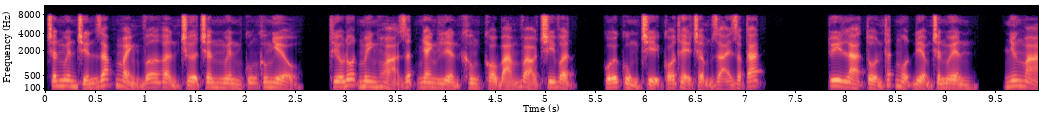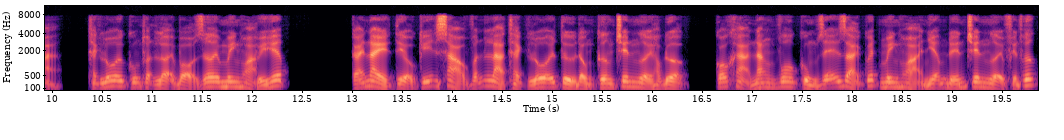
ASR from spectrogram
Chân nguyên chiến giáp mảnh vỡ ẩn chứa chân nguyên cũng không nhiều, thiêu đốt minh hỏa rất nhanh liền không có bám vào chi vật, cuối cùng chỉ có thể chậm rãi dập tắt. Tuy là tổn thất một điểm chân nguyên, nhưng mà, thạch Lỗi cũng thuận lợi bỏ rơi minh hỏa uy hiếp. Cái này tiểu kỹ xảo vẫn là thạch Lỗi từ đồng cương trên người học được, có khả năng vô cùng dễ giải quyết minh hỏa nhiễm đến trên người phiền phức.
